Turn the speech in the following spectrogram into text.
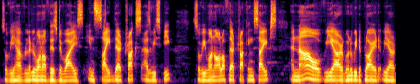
So we have little one of this device inside their trucks as we speak. So we won all of their trucking sites. And now we are going to be deployed. We are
